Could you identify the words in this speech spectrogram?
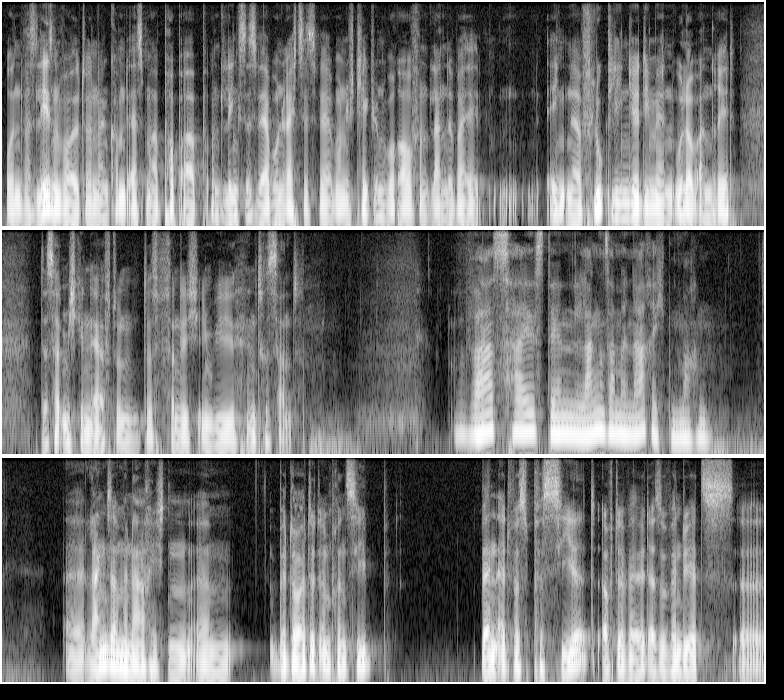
und was lesen wollte und dann kommt erstmal Pop-up und links ist Werbung, rechts ist Werbung und ich klicke irgendwo rauf und lande bei irgendeiner Fluglinie, die mir einen Urlaub andreht. Das hat mich genervt und das fand ich irgendwie interessant. Was heißt denn langsame Nachrichten machen? Äh, langsame Nachrichten ähm, bedeutet im Prinzip, wenn etwas passiert auf der Welt, also wenn du jetzt äh,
